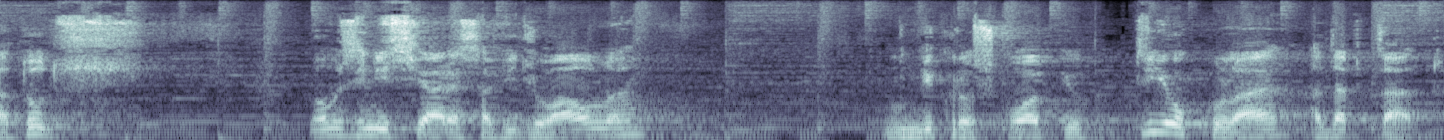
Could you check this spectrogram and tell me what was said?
Olá a todos. Vamos iniciar essa videoaula um microscópio triocular adaptado.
